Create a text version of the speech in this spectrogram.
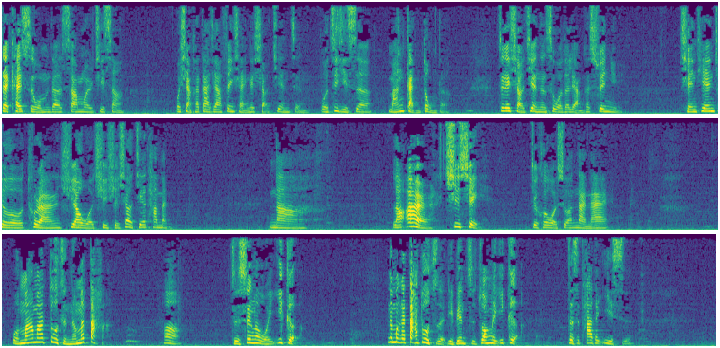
在开始我们的 summer 记上，我想和大家分享一个小见证，我自己是蛮感动的。这个小见证是我的两个孙女，前天就突然需要我去学校接他们。那老二七岁就和我说：“奶奶，我妈妈肚子那么大啊，只生了我一个，那么个大肚子里边只装了一个，这是他的意思。”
